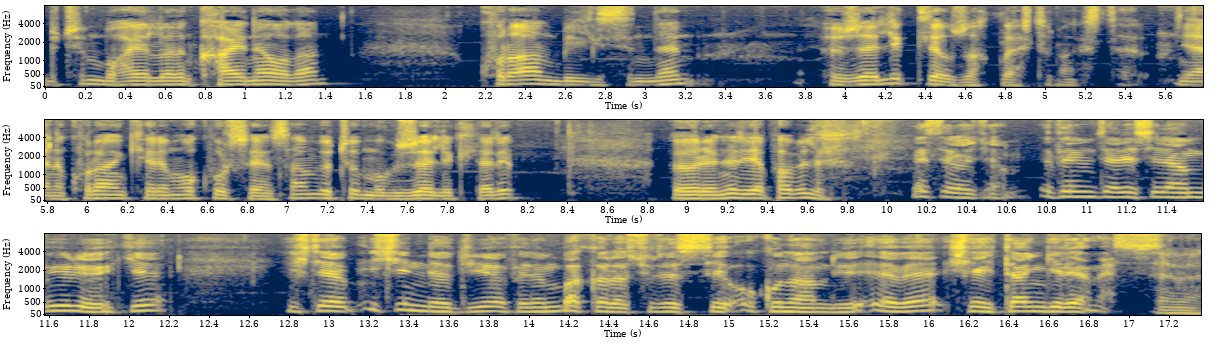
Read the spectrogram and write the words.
bütün bu hayırların kaynağı olan Kur'an bilgisinden özellikle uzaklaştırmak ister. Yani Kur'an-ı Kerim okursa insan bütün bu güzellikleri öğrenir, yapabilir. Mesela hocam Efendimiz Aleyhisselam buyuruyor ki işte içinde diyor efendim Bakara suresi okunan diyor eve şeytan giremez. Evet.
